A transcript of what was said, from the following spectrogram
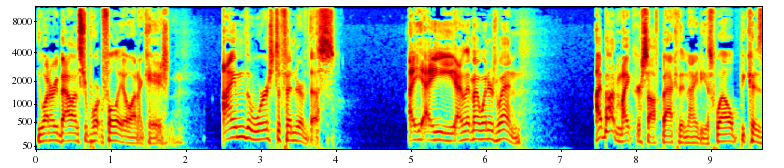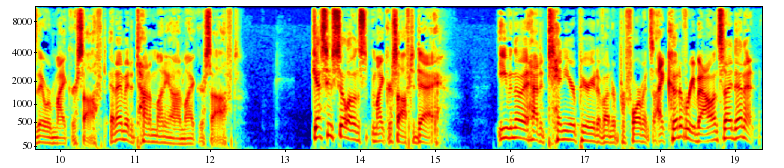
You want to rebalance your portfolio on occasion. I'm the worst offender of this. I, I, I let my winners win. I bought Microsoft back in the 90s, well, because they were Microsoft, and I made a ton of money on Microsoft. Guess who still owns Microsoft today? Even though it had a 10 year period of underperformance, I could have rebalanced, I didn't.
